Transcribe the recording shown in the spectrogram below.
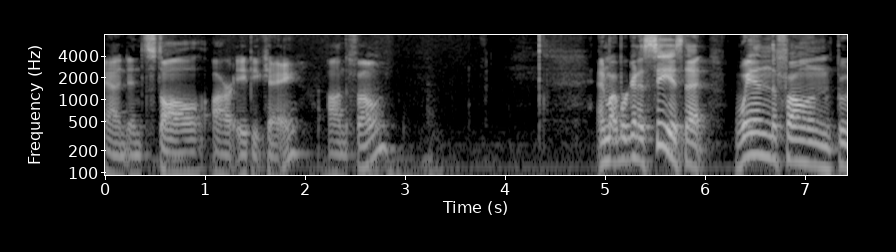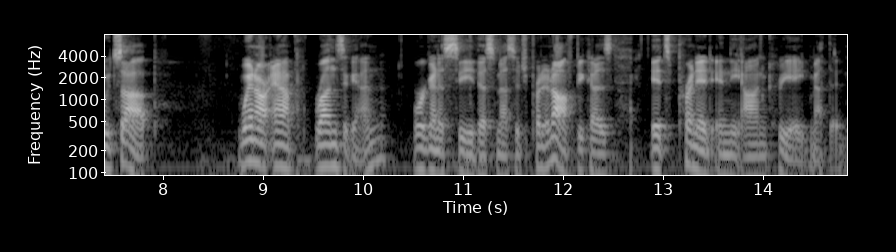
and install our APK on the phone. And what we're going to see is that when the phone boots up, when our app runs again, we're going to see this message printed off because it's printed in the onCreate method.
